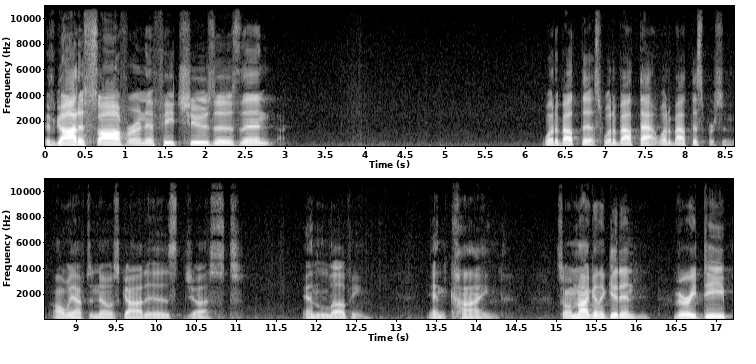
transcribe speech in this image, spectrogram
if God is sovereign, if He chooses, then what about this? What about that? What about this person? All we have to know is God is just and loving and kind. So I'm not going to get in very deep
